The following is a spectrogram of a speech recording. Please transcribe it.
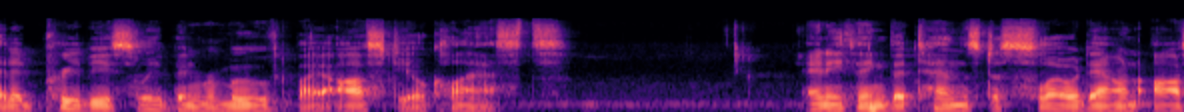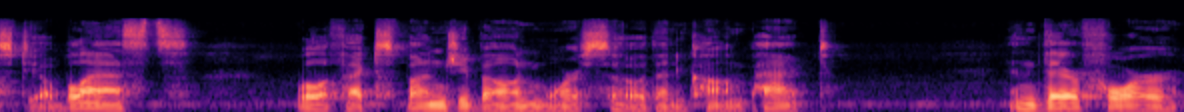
that had previously been removed by osteoclasts. Anything that tends to slow down osteoblasts will affect spongy bone more so than compact. And therefore,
